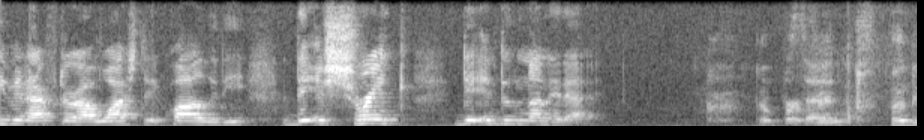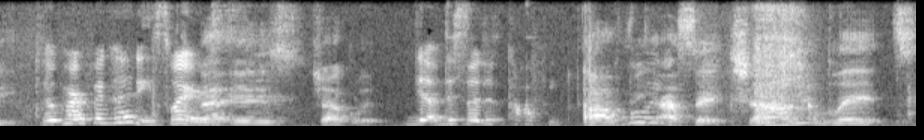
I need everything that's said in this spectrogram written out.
Even after I washed it, quality It didn't shrink. Didn't do none of that. The perfect hoodie. The perfect hoodie, That swears. is chocolate. Yeah, this is coffee. Coffee. I said chocolates.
